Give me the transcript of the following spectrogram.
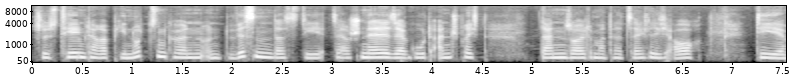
Systemtherapie nutzen können und wissen, dass die sehr schnell, sehr gut anspricht, dann sollte man tatsächlich auch die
